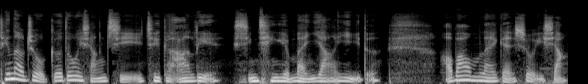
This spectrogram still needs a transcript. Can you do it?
听到这首歌都会想起这个阿烈，心情也蛮压抑的。好吧，我们来感受一下。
